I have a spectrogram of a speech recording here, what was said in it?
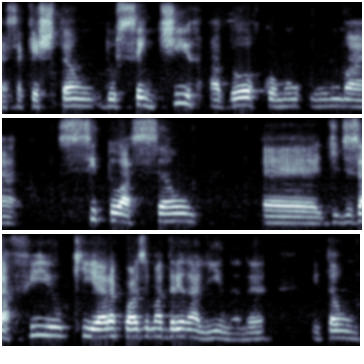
essa questão do sentir a dor como uma situação é, de desafio que era quase uma adrenalina. Né? Então,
